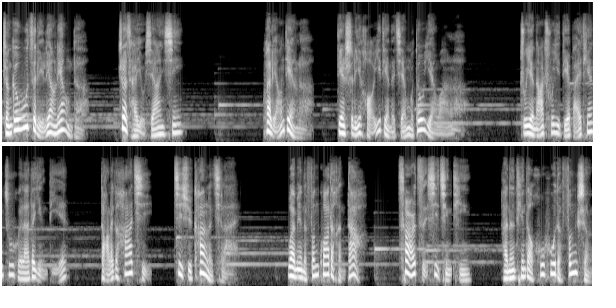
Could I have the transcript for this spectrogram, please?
整个屋子里亮亮的，这才有些安心。快两点了，电视里好一点的节目都演完了。朱叶拿出一叠白天租回来的影碟，打了个哈欠，继续看了起来。外面的风刮得很大，侧耳仔细倾听，还能听到呼呼的风声。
